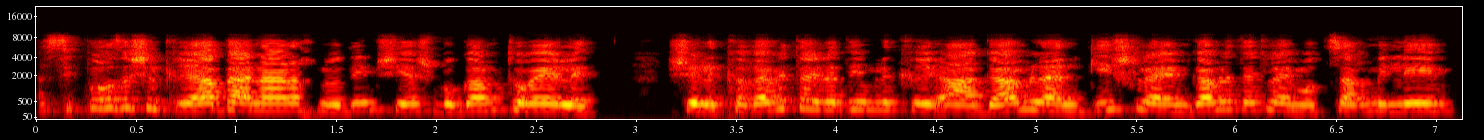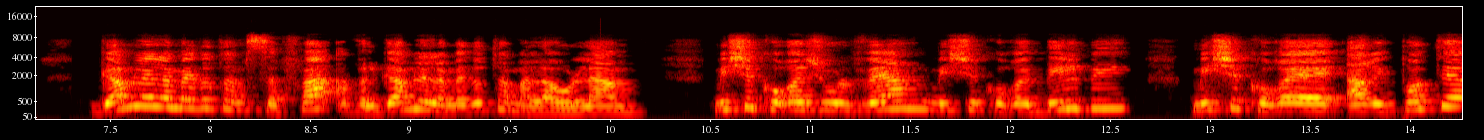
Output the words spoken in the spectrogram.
הסיפור הזה של קריאה בהנאה, אנחנו יודעים שיש בו גם תועלת של לקרב את הילדים לקריאה, גם להנגיש להם, גם לתת להם אוצר מילים, גם ללמד אותם שפה, אבל גם ללמד אותם על העולם. מי שקורא ז'ול ורן, מי שקורא בילבי, מי שקורא הארי פוטר,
